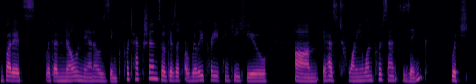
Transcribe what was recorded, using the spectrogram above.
but it's like a no nano zinc protection. So it gives like a really pretty pinky hue. Um, it has 21% zinc, which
